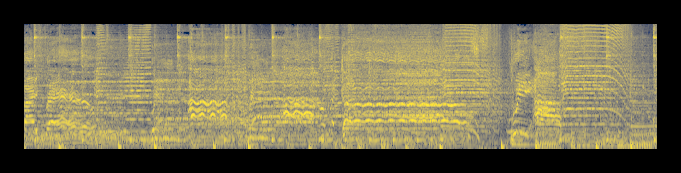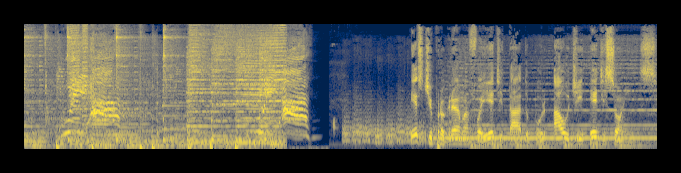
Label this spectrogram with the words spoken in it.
my friend We are, we are the girls We are, we are, we are Este programa foi editado por Audi Edições.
